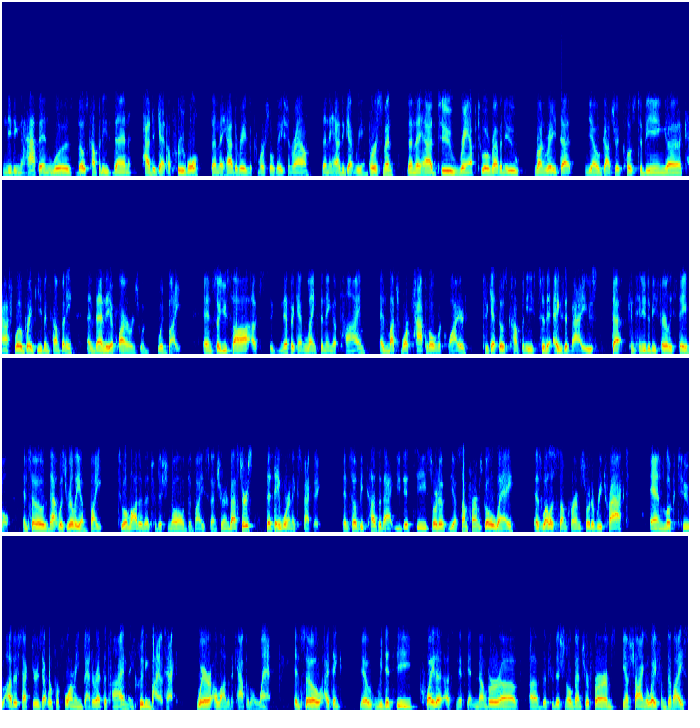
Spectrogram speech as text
needing to happen was those companies then had to get approval, then they had to raise a commercialization round, then they had to get reimbursement. Then they had to ramp to a revenue run rate that you know got you close to being a cash flow break even company. And then the acquirers would would bite. And so you saw a significant lengthening of time and much more capital required to get those companies to the exit values that continue to be fairly stable. And so that was really a bite to a lot of the traditional device venture investors that they weren't expecting. And so because of that, you did see sort of, you know, some firms go away, as well as some firms sort of retract and look to other sectors that were performing better at the time, including biotech, where a lot of the capital went. And so I think, you know, we did see quite a, a significant number of, of the traditional venture firms, you know, shying away from device.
